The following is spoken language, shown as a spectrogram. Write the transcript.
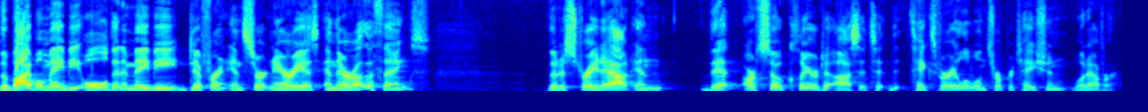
The Bible may be old and it may be different in certain areas, and there are other things that are straight out and that are so clear to us, it, t- it takes very little interpretation, whatever.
